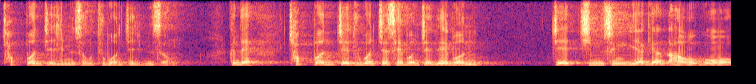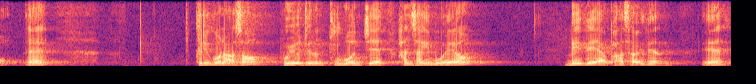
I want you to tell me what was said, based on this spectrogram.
첫 번째 짐승, 두 번째 짐승. 근데 첫 번째, 두 번째, 세 번째, 네 번째 짐승 이야기가 나오고, 예? 그리고 나서 보여주는 두 번째 한상이 뭐예요? 메데아 바사에 대한 예?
